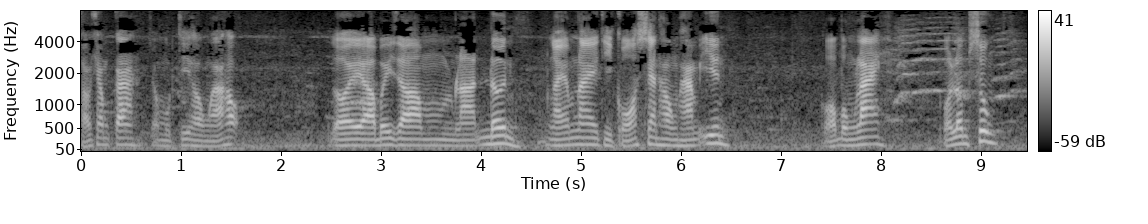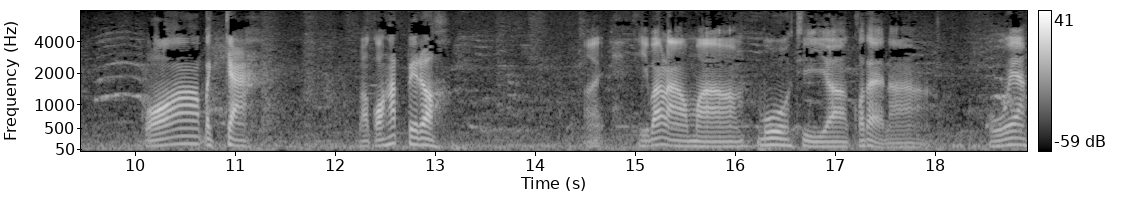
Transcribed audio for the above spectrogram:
600k cho một chi hồng Á hậu. Rồi à, bây giờ là đơn. Ngày hôm nay thì có sen hồng hàm yên Có bồng lai Có lâm sung Có bạch trà Và có HPR Đấy, Thì bác nào mà mua thì à, có thể là hú em.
